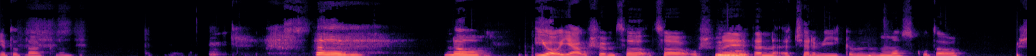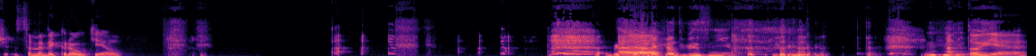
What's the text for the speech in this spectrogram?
Je to tak, no. Eh, No, jo, já už vím, co, co už mi Mhm. ten červík v mozku to už se mi vykroutil. Bych A- chtěla nechat vyznít. A to je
